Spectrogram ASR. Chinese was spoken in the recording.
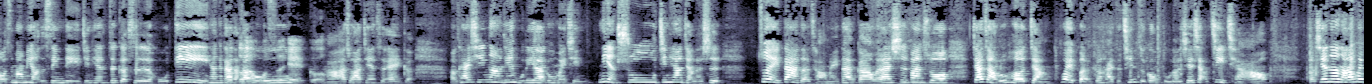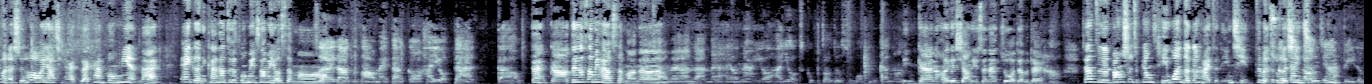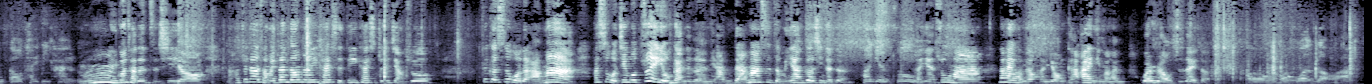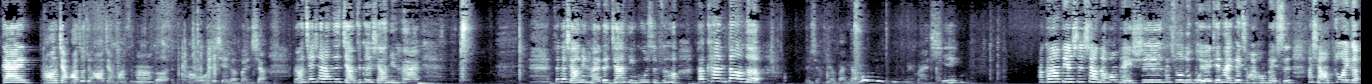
我是猫咪老师 Cindy。今天这个是胡弟，你看跟大家打招呼。我是 Egg。好，他说他今天是 Egg，很开心啊。今天胡弟要来跟我们一起念书。今天要讲的是最大的草莓蛋糕。我来示范说家长如何讲绘本跟孩子亲子共读的一些小技巧。首先呢，拿到绘本的时候会邀请孩子来看封面。来，Egg，你看到这个封面上面有什么？最大的草莓蛋糕，还有蛋。糕蛋糕，蛋糕上面还有什么呢？草莓啊，蓝莓，还有奶油，还有这个不知道这是什么饼干吗？饼干，然后一个小女生在做，对不对？好，这样子的方式用提问的跟孩子引起这本书的兴趣。这个蛋糕竟然比人高，太厉害了。嗯，观察得很仔细哦。然后最大的草莓蛋糕呢，一开始第一开始就是讲说，这个是我的阿嬷，她是我见过最勇敢的人。你阿你的阿嬷是怎么样个性的人？很严肃。很严肃吗？那还有很没有很勇敢、爱你们、很温柔之类的？呃，很温柔啊。该好好讲话的时候就好好讲话是吗？对。好，我谢谢你的分享。然后接下来是讲这个小女孩，这个小女孩的家庭故事之后，她看到了，等一下没有翻到，没关系。她看到电视上的烘焙师，他说如果有一天他也可以成为烘焙师，他想要做一个。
